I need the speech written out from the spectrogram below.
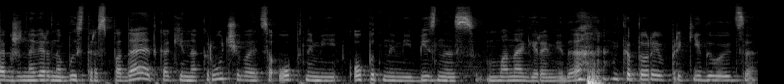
также, наверное, быстро спадает, как и накручивается опытными, опытными бизнес-манагерами, да, которые прикидываются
